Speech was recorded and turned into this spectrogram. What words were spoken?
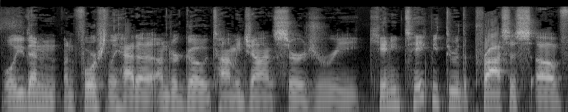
Well, you then unfortunately had to undergo Tommy John surgery. Can you take me through the process of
